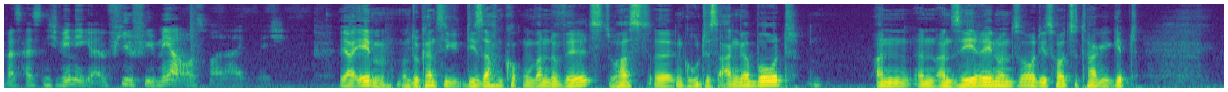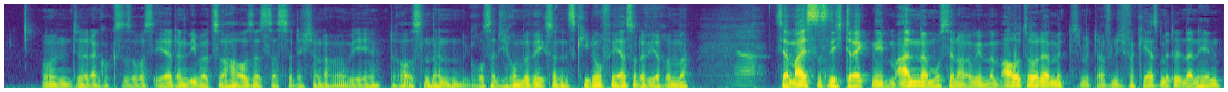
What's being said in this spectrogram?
was heißt nicht weniger, viel, viel mehr Auswahl eigentlich. ja, eben. Und du kannst die, die Sachen gucken, wann du willst. Du hast äh, ein gutes Angebot an, an, an Serien und so, die es heutzutage gibt. Und äh, dann guckst du sowas eher dann lieber zu Hause, als dass du dich dann noch irgendwie draußen dann großartig rumbewegst und ins Kino fährst oder wie auch immer. Ja, Ist ja meistens nicht direkt nebenan, da musst du ja noch irgendwie mit dem Auto oder mit, mit öffentlichen Verkehrsmitteln dann hin.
